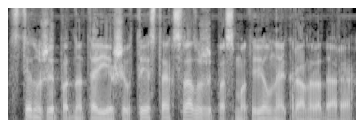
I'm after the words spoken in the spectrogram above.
Стэн, уже поднаторевший в тестах, сразу же посмотрел на экран радара.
